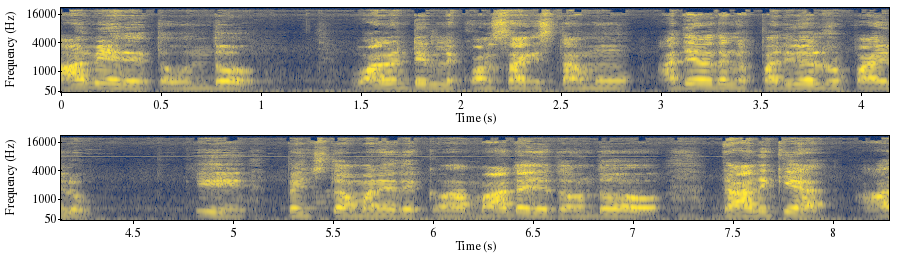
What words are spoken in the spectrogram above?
హామీ ఏదైతే ఉందో వాలంటీర్లు కొనసాగిస్తాము. అదేవిధంగా పదివేల రూపాయలుకి పెంచుతామనేది మాట ఏదైతే ఉందో దానికి ఆ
